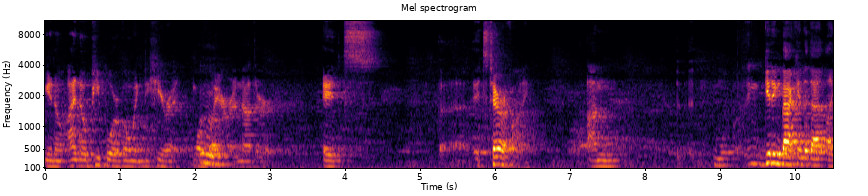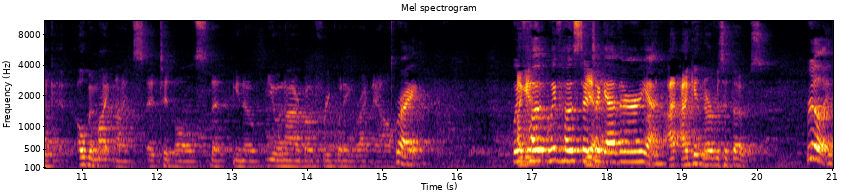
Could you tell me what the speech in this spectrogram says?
you know I know people are going to hear it one way or another, it's uh, it's terrifying. I'm getting back into that like open mic nights at Tidball's that you know you and I are both frequenting right now. Right. We've, get- ho- we've hosted Yeah. together. Yeah. I, I get nervous at those. Really?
